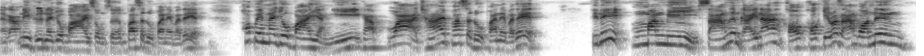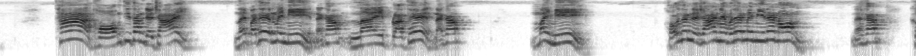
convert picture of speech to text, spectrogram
นะครับ นี่คือนโยบายส่งเสริมพัสดุภายในประเทศ เพราะเป็นนโยบายอย่างนี้ครับ ว่าใช้พัสดุภายในประเทศ ทีนี้มันมีสามเงื่อนไขนะ ขอขอเขียนว่าสามก่อนหนึ่งถ้าของที่ท่านจะใช้ในประเทศไม่มีนะครับ ในประเทศนะครับ ไม่มี ของท่านจะใช้ในประเทศไม่มีแน่นอนนะครับ เค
